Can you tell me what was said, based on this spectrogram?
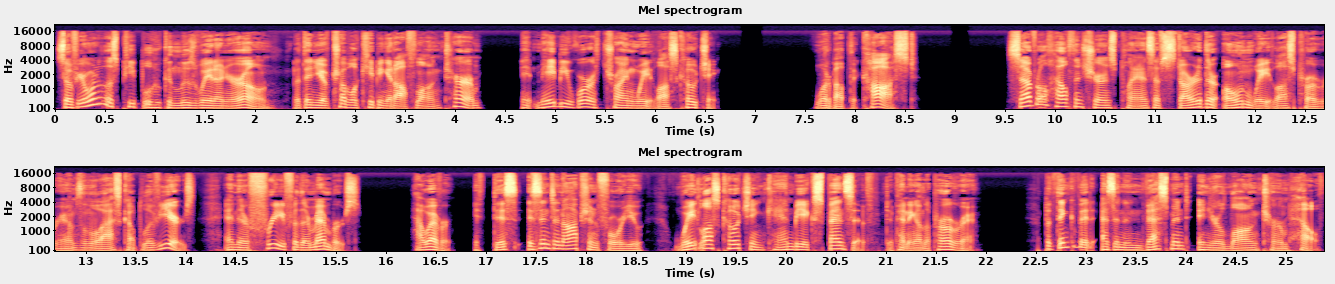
So if you're one of those people who can lose weight on your own, but then you have trouble keeping it off long term, it may be worth trying weight loss coaching. What about the cost? Several health insurance plans have started their own weight loss programs in the last couple of years, and they're free for their members. However, if this isn't an option for you, weight loss coaching can be expensive depending on the program. But think of it as an investment in your long term health.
